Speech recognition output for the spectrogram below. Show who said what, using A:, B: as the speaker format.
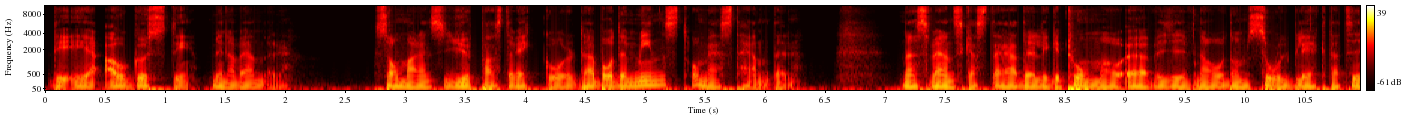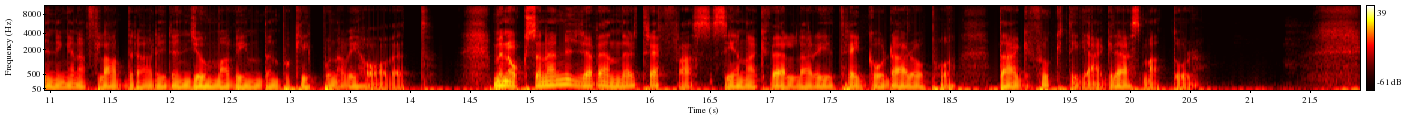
A: Det är augusti, mina vänner. Sommarens djupaste veckor där både minst och mest händer. När svenska städer ligger tomma och övergivna och de solblekta tidningarna fladdrar i den ljumma vinden på klipporna vid havet. Men också när nya vänner träffas sena kvällar i trädgårdar och på dagfuktiga gräsmattor.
